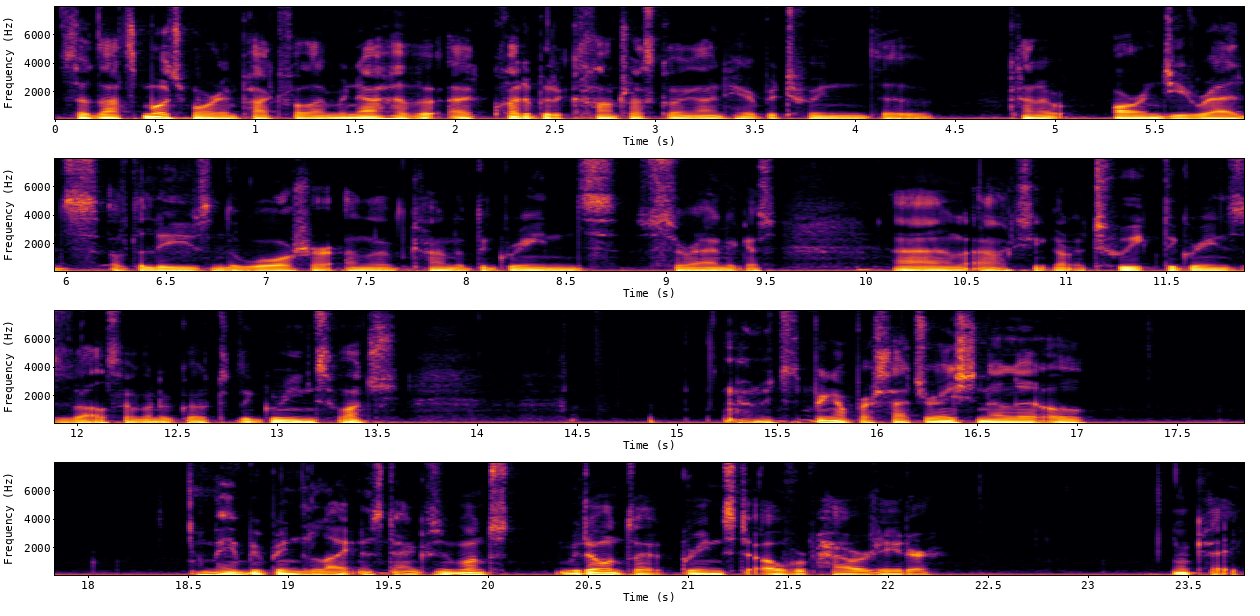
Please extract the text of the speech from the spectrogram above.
so that's much more impactful, and we now have a, a, quite a bit of contrast going on here between the kind of orangey reds of the leaves and the water, and then kind of the greens surrounding it. And I'm actually going to tweak the greens as well, so I'm going to go to the green swatch, and we just bring up our saturation a little. Maybe bring the lightness down because we want we don't want the greens to overpower it either. Okay,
